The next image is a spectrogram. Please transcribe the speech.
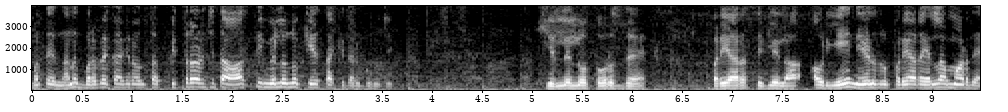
ಮತ್ತು ನನಗೆ ಬರಬೇಕಾಗಿರೋಂಥ ಪಿತ್ರಾರ್ಜಿತ ಆಸ್ತಿ ಮೇಲೂ ಕೇಸ್ ಹಾಕಿದ್ದಾರೆ ಗುರುಜಿ. ಎಲ್ಲೆಲ್ಲೋ ತೋರಿಸ್ದೆ. ಪರಿಹಾರ ಸಿಗಲಿಲ್ಲ. ಅವ್ರು ಏನು ಹೇಳಿದ್ರು ಪರಿಹಾರ ಎಲ್ಲ ಮಾಡಿದೆ.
